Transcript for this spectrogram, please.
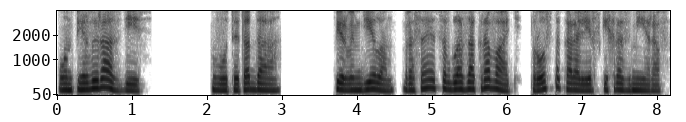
Он первый раз здесь. Вот это да. Первым делом бросается в глаза кровать, просто королевских размеров.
